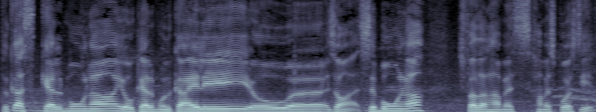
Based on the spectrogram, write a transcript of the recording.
fil-kas kelmuna jew kelmu l-kajli jew insomma sibuna X'fadal ħames postijiet.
